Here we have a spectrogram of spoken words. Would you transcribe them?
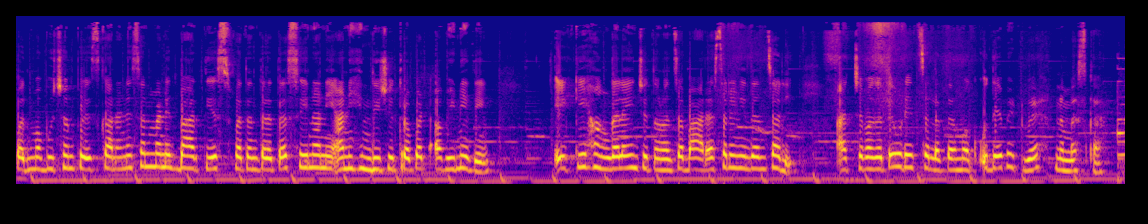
पद्मभूषण पुरस्काराने सन्मानित भारतीय स्वतंत्रता सेनानी आणि हिंदी चित्रपट अभिनेते एकी के हंगल दोन हजार बारा साली निधन झाली. आजच्या भागात एवढेच चला तर मग उद्या भेटूया. नमस्कार.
